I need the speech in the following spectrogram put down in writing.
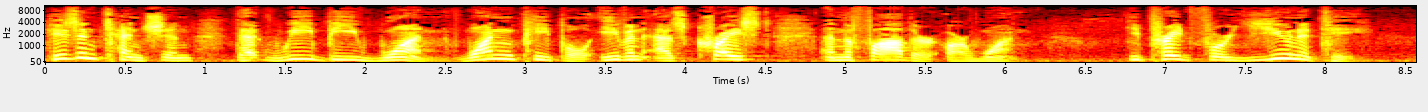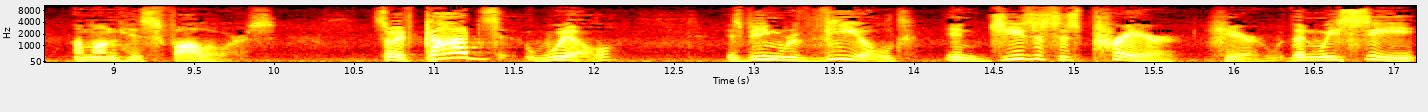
his intention that we be one, one people, even as Christ and the Father are one. He prayed for unity among his followers. So if God's will is being revealed in Jesus' prayer here, then we see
